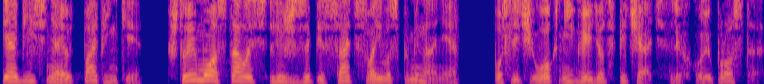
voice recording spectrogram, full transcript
и объясняют папеньке, что ему осталось лишь записать свои воспоминания, после чего книга идет в печать, легко и просто.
